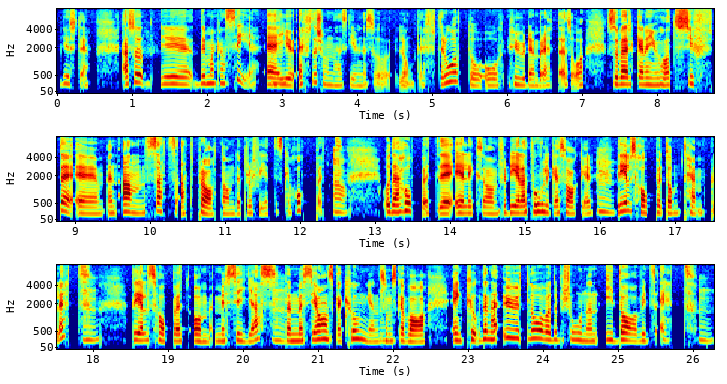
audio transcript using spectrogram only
Just det. Alltså, eh, det man kan se är Mm. ju, eftersom den här skriven är så långt efteråt och, och hur den berättar så, så verkar den ju ha ett syfte, eh, en ansats att prata om det profetiska hoppet. Ja. Och det här hoppet eh, är liksom fördelat på olika saker. Mm. Dels hoppet om templet, Mm. Dels hoppet om Messias, Mm. den messianska kungen som Mm. ska vara en kung, den här utlovade personen i Davids ett Mm.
